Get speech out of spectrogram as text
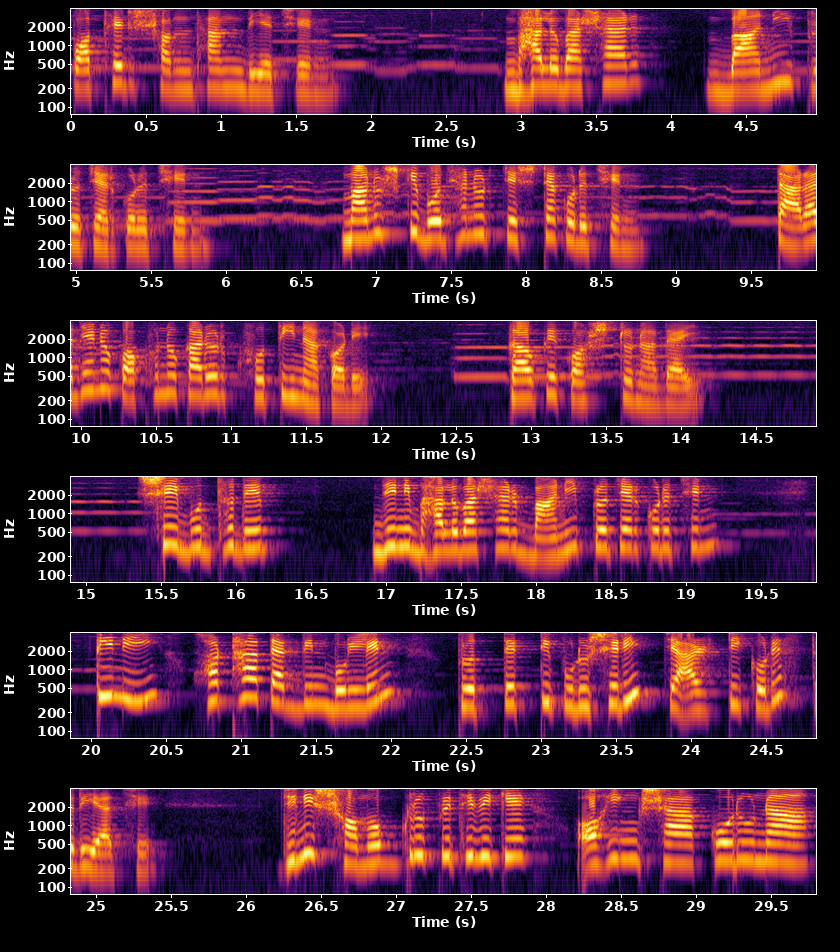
পথের সন্ধান দিয়েছেন। ভালোবাসার বাণী প্রচার করেছেন। মানুষকে বোঝানোর চেষ্টা করেছেন। তারা যেন কখনো কারোর ক্ষতি না করে, কাউকে কষ্ট না দেয়। সেই বুদ্ধদেব, যিনি ভালোবাসার বাণী প্রচার করেছেন, তিনি হঠাৎ একদিন বললেন, প্রত্যেকটি পুরুষেরই চারটি করে স্ত্রী আছে। যিনি সমগ্র পৃথিবীকে অহিংসা, করুণা,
